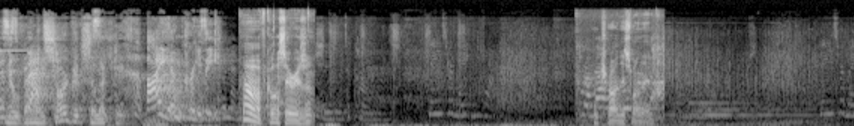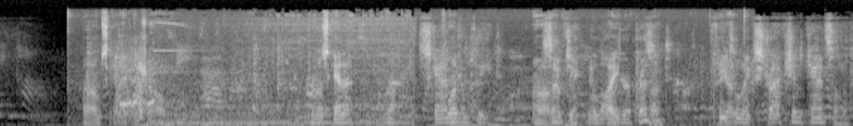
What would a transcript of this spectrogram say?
This No is valid batshit. target selected. I am crazy. Oh, of course there isn't. Generations to come. Please remain calm. We'll try this one then. Please remain calm. Um, scanner control. Can I scan it? No. Scan What? complete. Oh, Subject no wait. longer present. hang on. Fetal extraction cancelled.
